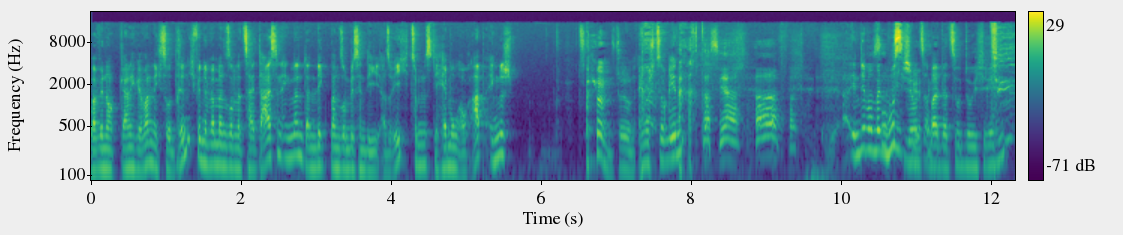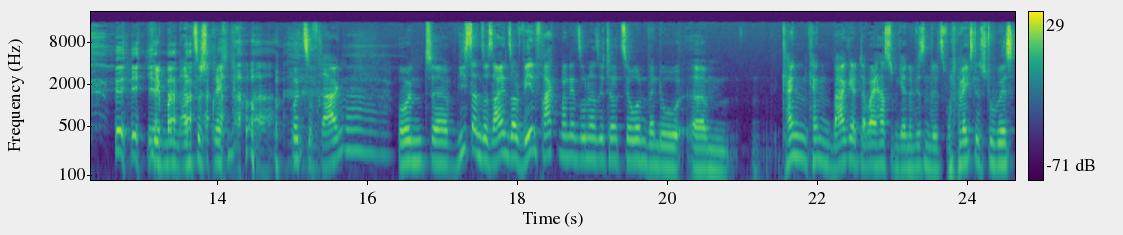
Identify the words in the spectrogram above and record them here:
weil wir noch gar nicht, wir waren nicht so drin. Ich finde, wenn man so eine Zeit da ist in England, dann legt man so ein bisschen die, also ich zumindest die Hemmung auch ab, Englisch, Englisch zu reden. Das ja. Ah. In dem Moment mussten wir uns aber dazu durchringen, jemanden anzusprechen und zu fragen. Und äh, wie es dann so sein soll, wen fragt man in so einer Situation, wenn du ähm, kein, kein Bargeld dabei hast und gerne wissen willst, wo eine Wechselstube ist,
